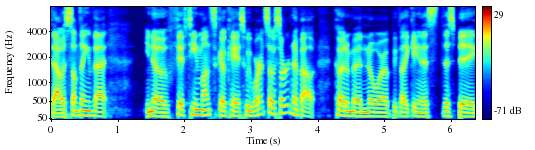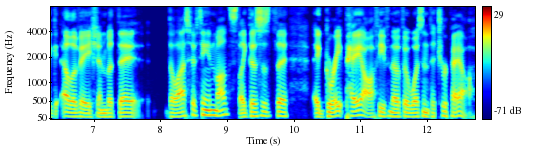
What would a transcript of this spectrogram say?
that was something that you know, 15 months ago, case we weren't so certain about Kota Minoura like getting this this big elevation, but they the last 15 months. Like this is the a great payoff, even though if it wasn't the true payoff.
